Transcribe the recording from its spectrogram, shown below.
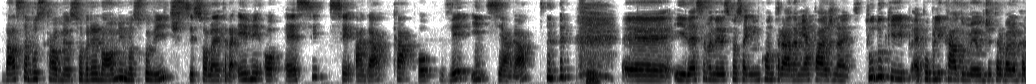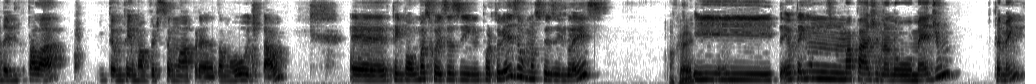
Basta buscar o meu sobrenome, Moscovitch, se soletra M-O-S-C-H-K-O-V-I-C-H. é, e dessa maneira você consegue encontrar na minha página tudo que é publicado meu de trabalho acadêmico tá lá. Então tem uma versão lá para download e tal. É, tem algumas coisas em português e algumas coisas em inglês. Ok. E eu tenho uma página no Medium também.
